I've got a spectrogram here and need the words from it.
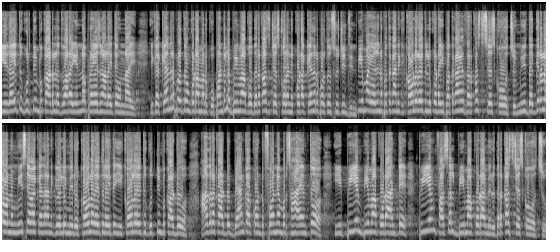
ఈ రైతు గుర్తింపు కార్డుల ద్వారా ఎన్నో ప్రయోజనాలు అయితే ఉన్నాయి. ఇక కేంద్ర ప్రభుత్వం కూడా మనకు పంటల బీమాకు దరఖాస్తు చేసుకోవాలని కూడా కేంద్ర ప్రభుత్వం సూచించింది. బీమా యోజన పథకానికి కౌలు రైతులు కూడా ఈ పథకానికి దరఖాస్తు చేసుకోవచ్చు. మీ దగ్గరలో ఉన్న మీ సేవా కేంద్రానికి వెళ్ళి మీరు కౌలు రైతులు అయితే ఈ కౌలు రైతు గుర్తింపు card Aadhaar card bank account phone number సహాయంతో ఈ పిఎం బీమా కూడా అంటే పిఎం ఫసల్ బీమా కూడా మీరు దరఖాస్తు చేసుకోవచ్చు.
